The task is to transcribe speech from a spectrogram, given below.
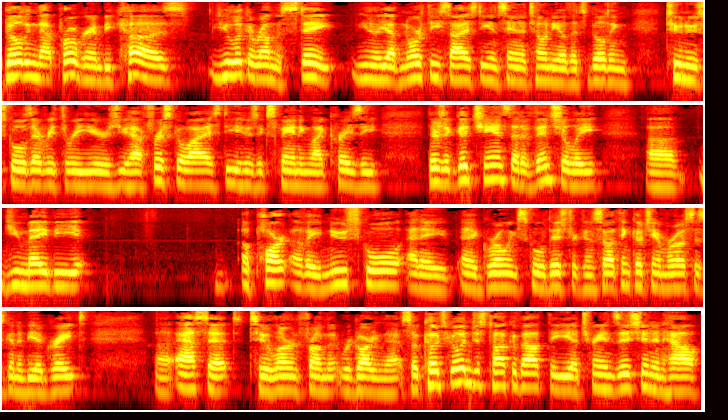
building that program because you look around the state, you know, you have Northeast ISD in San Antonio that's building two new schools every three years. You have Frisco ISD who's expanding like crazy. There's a good chance that eventually uh, you may be a part of a new school at a at a growing school district, and so I think Coach Amorosa is going to be a great uh, asset to learn from it regarding that. So, Coach, go ahead and just talk about the uh, transition and how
